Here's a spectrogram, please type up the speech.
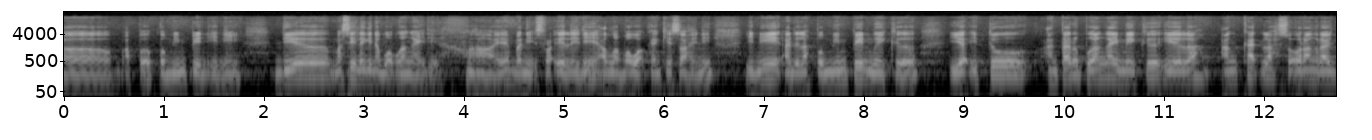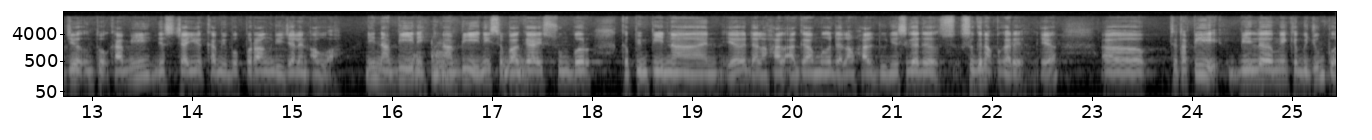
uh, apa pemimpin ini dia masih lagi nak buat perangai dia. Ha ya Bani Israel ini Allah bawakan kisah ini ini adalah pemimpin mereka iaitu antara perangai mereka ialah angkatlah seorang raja untuk kami nescaya kami berperang di jalan Allah. Ni nabi ni. Nabi ni sebagai sumber kepimpinan ya dalam hal agama dalam hal dunia segala segenap perkara ya uh, tetapi bila mereka berjumpa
